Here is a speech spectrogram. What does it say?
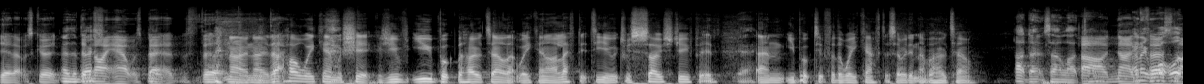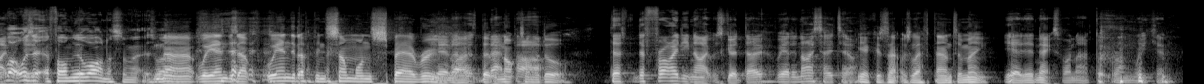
Yeah, that was good. No, the the night out was better. The, No, no, that whole weekend was shit because you you booked the hotel that weekend. I left it to you, which was so stupid. Yeah. And you booked it for the week after, so we didn't have a hotel. That don't sound like Oh Tom. no! I The first what, what, night what we was it? A Formula One or something as well? No, we ended up we ended up in someone's spare room, Yeah, that like that, that knocked on the door. The the Friday night was good though. We had a nice hotel. Yeah, because that was left down to me. Yeah, the next one I booked wrong weekend.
